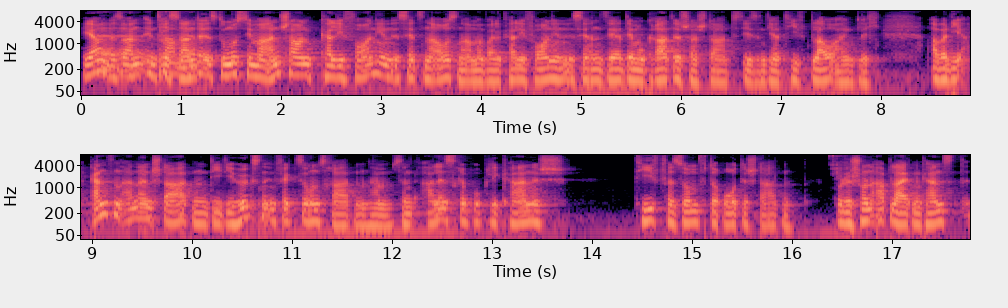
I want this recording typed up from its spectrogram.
Ja, und das Äh, an- kam- Interessante ist, du musst dir mal anschauen, Kalifornien ist jetzt eine Ausnahme, weil Kalifornien ist ja ein sehr demokratischer Staat. Die sind ja tiefblau eigentlich. Aber die ganzen anderen Staaten, die die höchsten Infektionsraten haben, sind alles republikanisch tief versumpfte rote Staaten. Wo du schon ableiten kannst,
